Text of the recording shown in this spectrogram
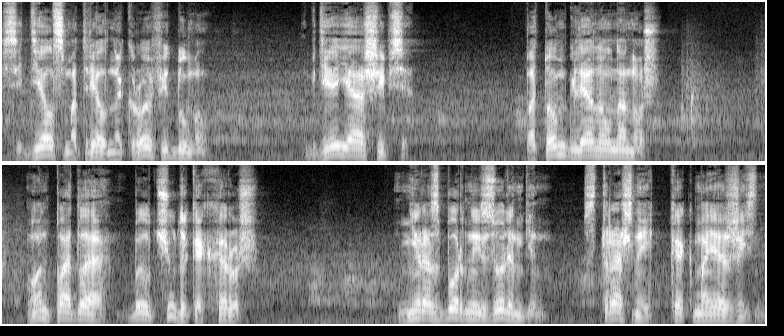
Сидел, смотрел на кровь и думал, где я ошибся. Потом глянул на нож. Он, падла, был чудо как хорош. Неразборный Золинген, страшный, как моя жизнь.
